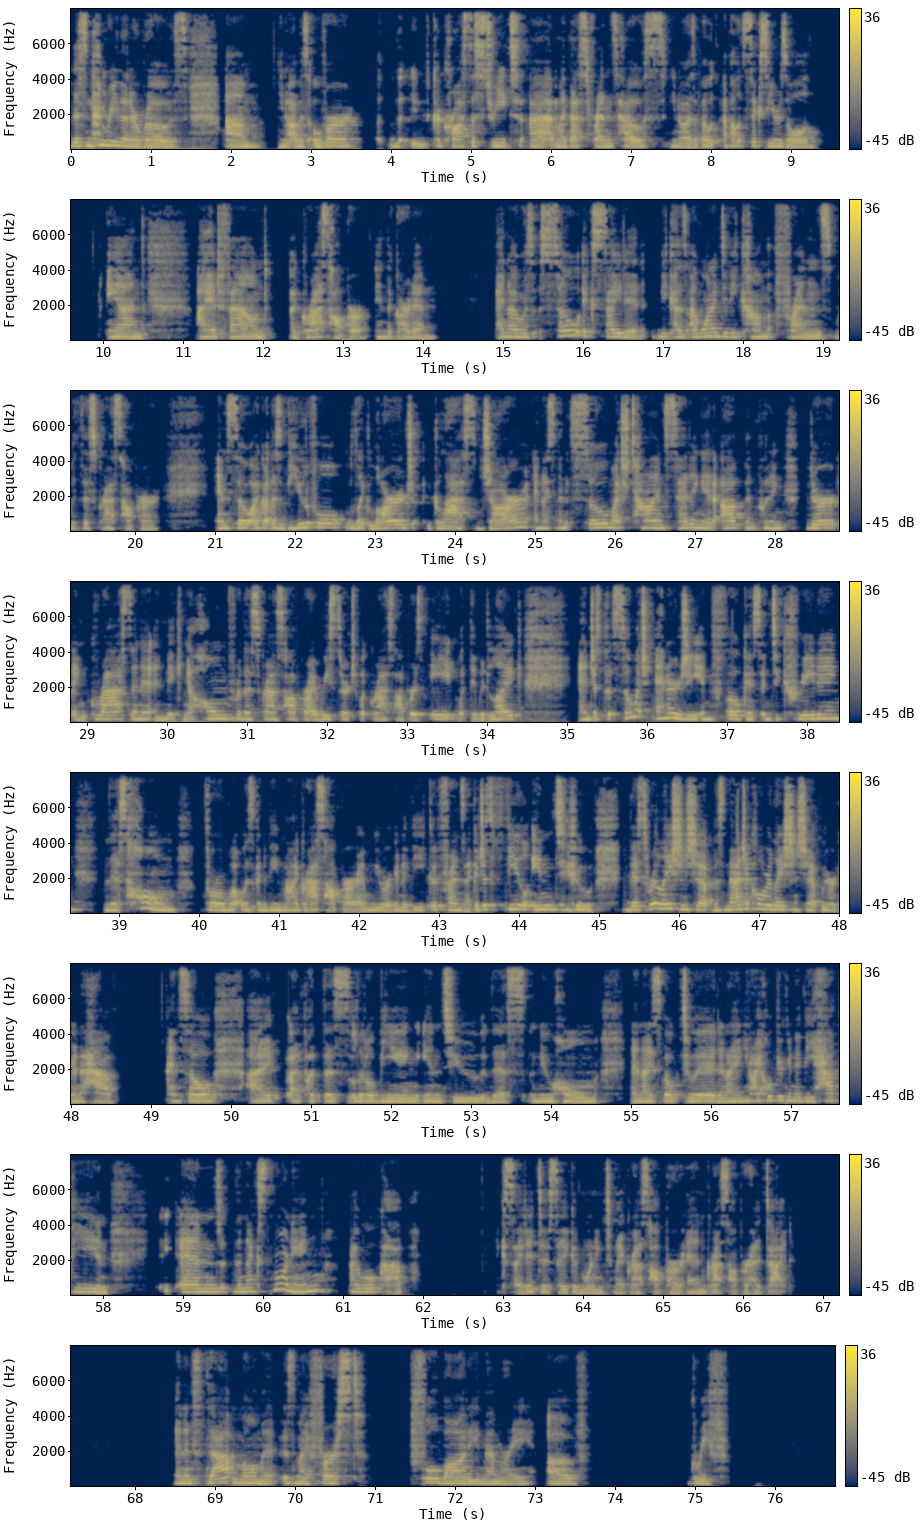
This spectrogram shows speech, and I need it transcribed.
this memory that arose, um, you know, I was over the, across the street uh, at my best friend's house. You know, I was about, about six years old and I had found a grasshopper in the garden. And I was so excited because I wanted to become friends with this grasshopper. And so I got this beautiful, like large glass jar and I spent so much time setting it up and putting dirt and grass in it and making a home for this grasshopper. I researched what grasshoppers ate, what they would like. And just put so much energy and focus into creating this home for what was going to be my grasshopper and we were going to be good friends. I could just feel into this relationship, this magical relationship we were going to have. And so I, I put this little being into this new home and I spoke to it and I, you know, I hope you're going to be happy. And, and the next morning I woke up excited to say good morning to my grasshopper and grasshopper had died. And it's that moment is my first full body memory of grief.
